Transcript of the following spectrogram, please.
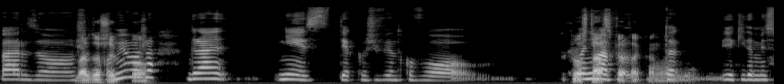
bardzo, Bardzo szybko. szybko. Mimo, że gra nie jest jakoś wyjątkowo Prostacka pro- taka, no. tak, jaki tam jest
